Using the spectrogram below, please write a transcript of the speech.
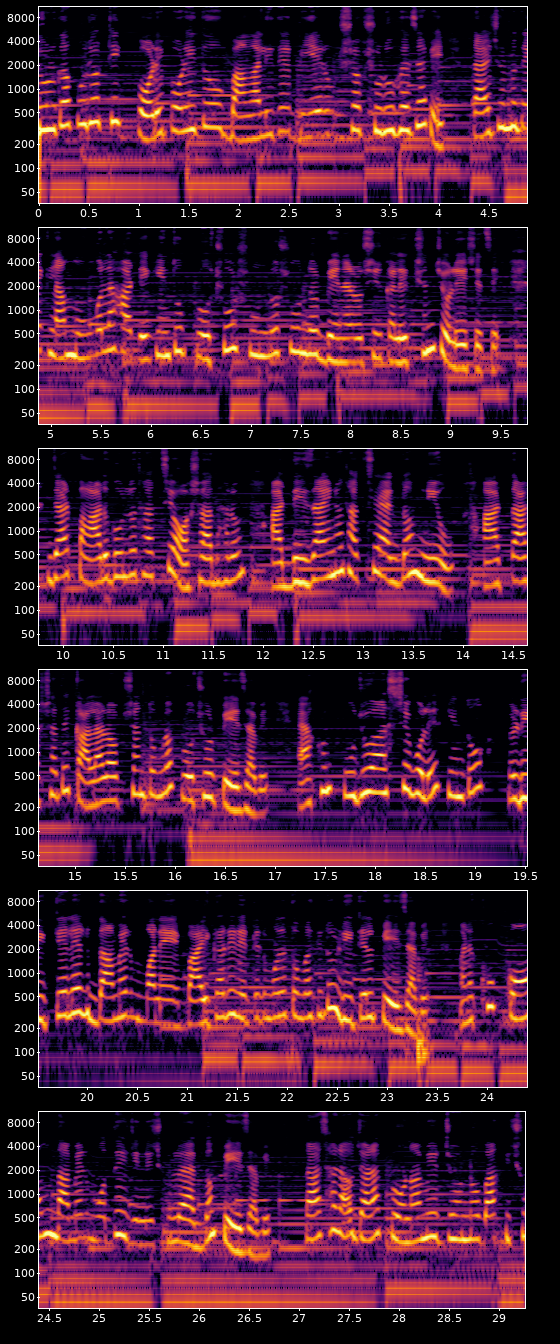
দুর্গাপুজোর ঠিক পরে পরেই তো বাঙালিদের বিয়ের উৎসব শুরু হয়ে যাবে। তাই জন্য দেখলাম মঙ্গলা হাটে কিন্তু প্রচুর সুন্দর সুন্দর বেনারসির কালেকশন চলে এসেছে। যার পাড়গুলো থাকছে অসাধারণ আর ডিজাইনও থাকছে একদম নিউ আর তার সাথে কালার অপশান তোমরা প্রচুর পেয়ে যাবে। এখন পুজো আসছে বলে কিন্তু রিটেলের দামের মানে পাইকারি রেটের মধ্যে তোমরা কিন্তু রিটেল পেয়ে যাবে। মানে খুব কম দামের মধ্যে এই জিনিসগুলো একদম পেয়ে যাবে। তাছাড়াও যারা প্রণামের জন্য বা কিছু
